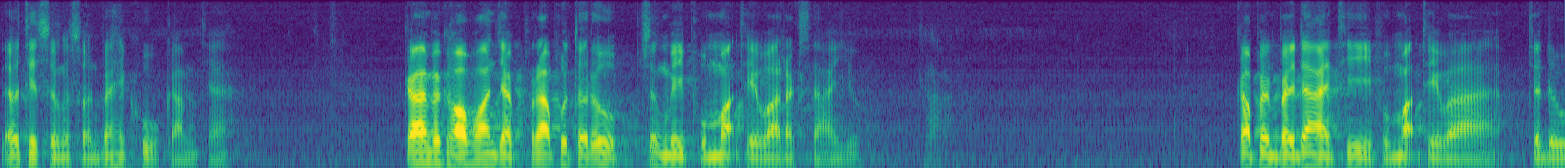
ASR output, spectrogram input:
แล้วที่ส่วนกุศลไปให้คู่กรรมจ้าการไปขอพรจากพระพุทธรูป ซึ่งมีภูมิเทวารักษาอยู่ ก็เป็นไปได้ที่ภูมิเทวาจะดู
